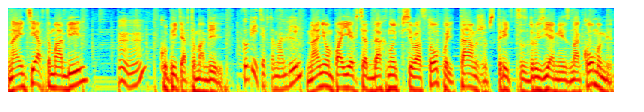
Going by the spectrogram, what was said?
Найти автомобиль, М-м. купить автомобиль, Купить автомобиль. на нем поехать отдохнуть в Севастополь, там же встретиться с друзьями и знакомыми,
